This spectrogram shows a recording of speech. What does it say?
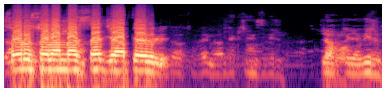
Sorusu olan varsa cevaplayabilirim.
